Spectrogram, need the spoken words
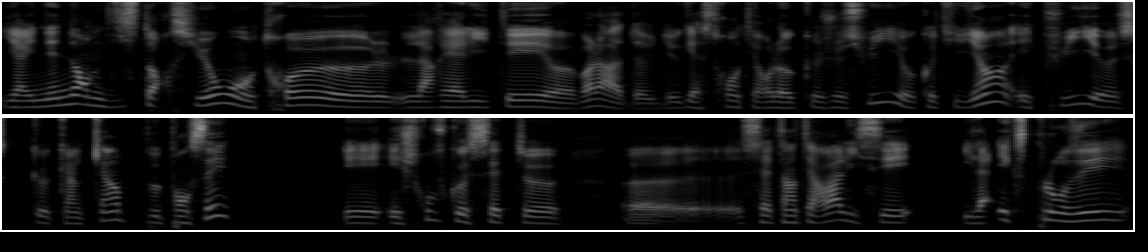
il y a une énorme distorsion entre euh, la réalité euh, voilà, de, gastro-entérologue que je suis au quotidien et puis euh, ce que quelqu'un peut penser. Et, je trouve que cette, cet intervalle, il, il a explosé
